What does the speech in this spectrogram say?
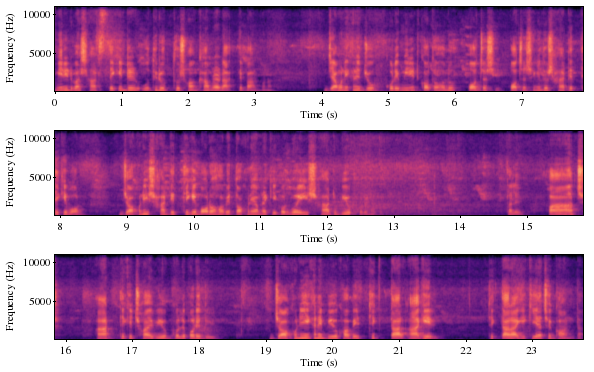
মিনিট বা ষাট সেকেন্ডের অতিরিক্ত সংখ্যা আমরা রাখতে পারব না। যেমন এখানে যোগ করে মিনিট কত হলো? পঁচাশি। পঁচাশি কিন্তু ষাটের থেকে বড়। যখনই ষাটের থেকে বড় হবে, তখনই আমরা কি করব? এই ষাট বিয়োগ করে নেব। তাহলে পাঁচ, আট থেকে ছয় বিয়োগ করলে পরে দুই। যখনই এখানে বিয়োগ হবে, ঠিক তার আগের, ঠিক তার আগে কি আছে? ঘণ্টা।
